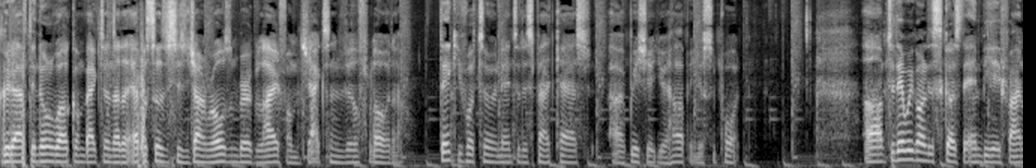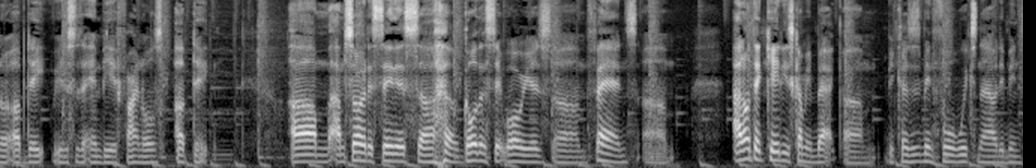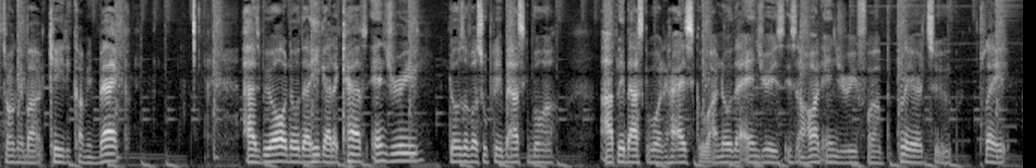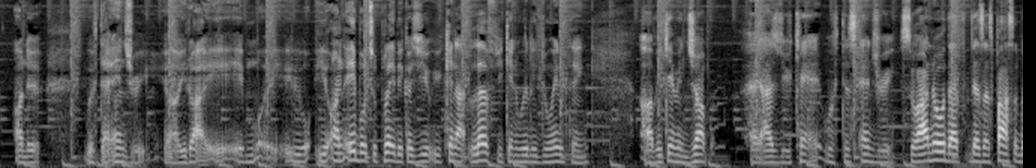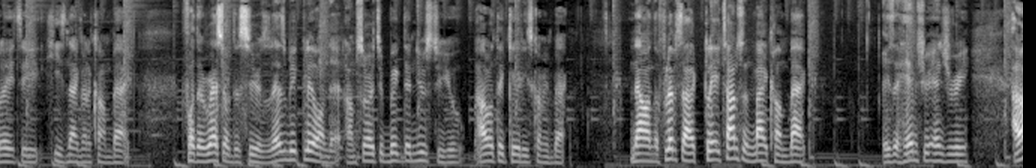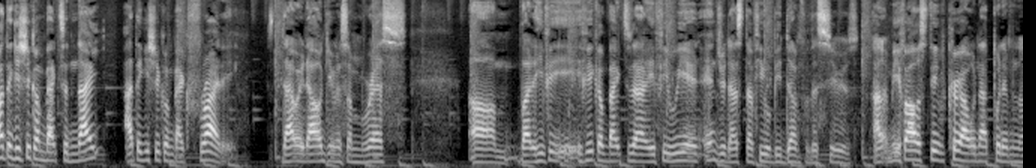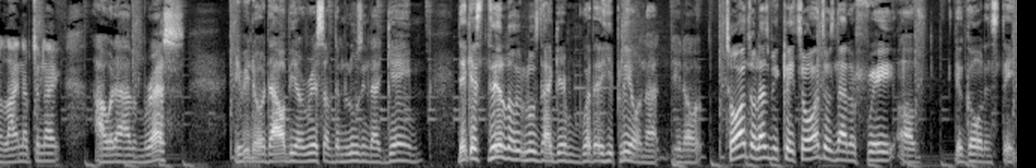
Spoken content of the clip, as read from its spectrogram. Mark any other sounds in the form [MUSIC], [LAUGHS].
Good afternoon. Welcome back to another episode. This is John Rosenberg live from Jacksonville, Florida. Thank you for tuning in to this podcast. I appreciate your help and your support. Um, today we're going to discuss the NBA final update. This is the NBA Finals update. Um, I'm sorry to say this, uh, [LAUGHS] Golden State Warriors um, fans. Um, I don't think KD's coming back um, because it's been four weeks now. They've been talking about KD coming back. As we all know that he got a calf injury. Those of us who play basketball, I play basketball in high school. I know that injury is, a hard injury for a player to play under with that injury. You know, you, know, you you're unable to play because you, you cannot lift, you can't really do anything. Uh, you can't even jump as you can with this injury. So I know that there's a possibility he's not going to come back for the rest of the series. Let's be clear on that. I'm sorry to break the news to you. I don't think KD's coming back. Now on the flip side, Klay Thompson might come back. It's a hamstring injury. I don't think he should come back tonight. I think he should come back Friday. That way, that'll give him some rest. Um, but if he if he come back to that, if he re-injured that stuff, he will be done for the series. I mean, if I was Steve Kerr, I would not put him in the lineup tonight. I would have him rest, even though that would be a risk of them losing that game. They can still lose that game whether he play or not. You know, Toronto. Let's be clear. Toronto is not afraid of the Golden State.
